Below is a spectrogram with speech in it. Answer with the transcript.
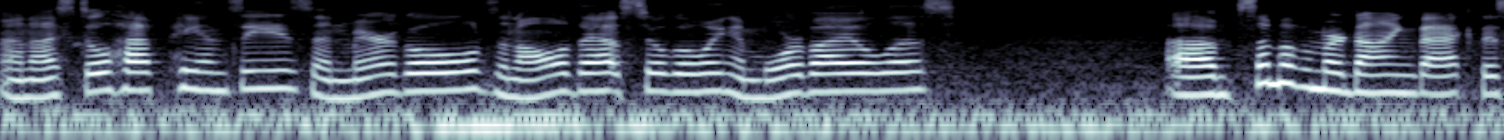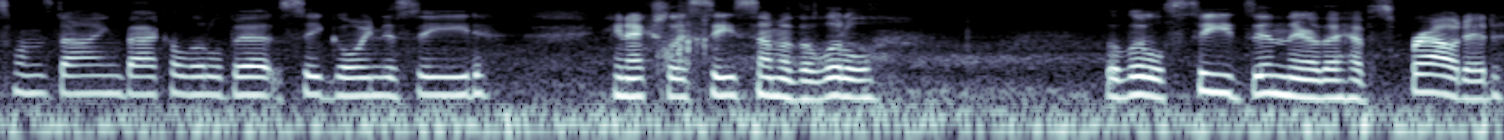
And I still have pansies and marigolds and all of that still going and more violas. Um, some of them are dying back. This one's dying back a little bit. Seed going to seed. You can actually see some of the little the little seeds in there that have sprouted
